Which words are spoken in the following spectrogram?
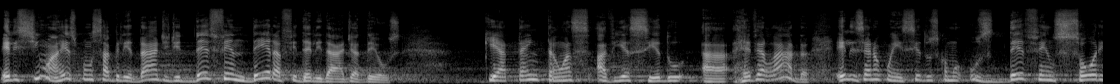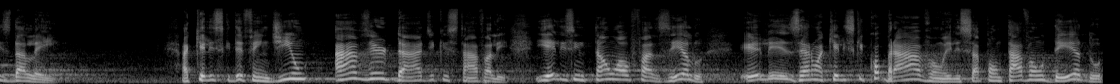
Eles tinham a responsabilidade de defender a fidelidade a Deus. que até então havia sido ah, revelada. Eles eram conhecidos como os defensores da lei, aqueles que defendiam a verdade que estava ali. E eles então, ao fazê-lo, eles eram aqueles que cobravam, eles apontavam o dedo,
